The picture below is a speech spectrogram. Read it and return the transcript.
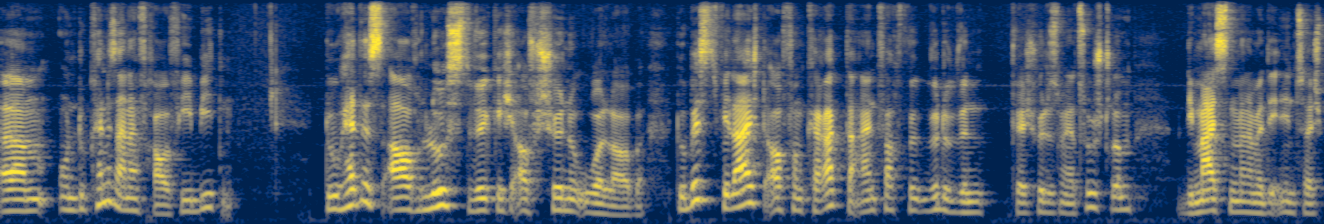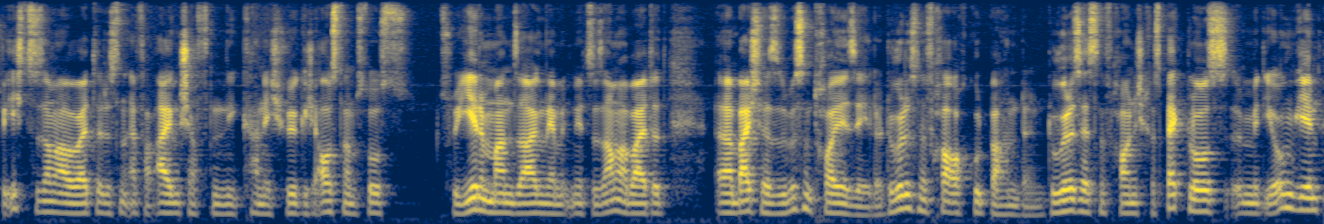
Ähm, und du könntest einer Frau viel bieten. Du hättest auch Lust wirklich auf schöne Urlaube. Du bist vielleicht auch vom Charakter einfach, würde, vielleicht würdest du mir ja zustimmen, die meisten Männer, mit denen zum Beispiel ich zusammenarbeite, das sind einfach Eigenschaften, die kann ich wirklich ausnahmslos zu jedem Mann sagen, der mit mir zusammenarbeitet. Äh, beispielsweise, du bist eine treue Seele. Du würdest eine Frau auch gut behandeln. Du würdest jetzt eine Frau nicht respektlos äh, mit ihr umgehen,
